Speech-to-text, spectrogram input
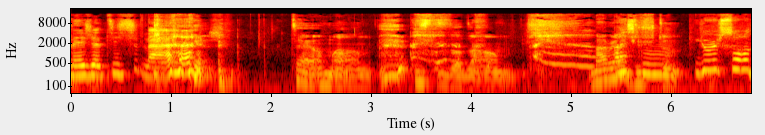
Nejat işler. Teoman, ıssız adam. Ben biraz Aşkım, düştüm. you're so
